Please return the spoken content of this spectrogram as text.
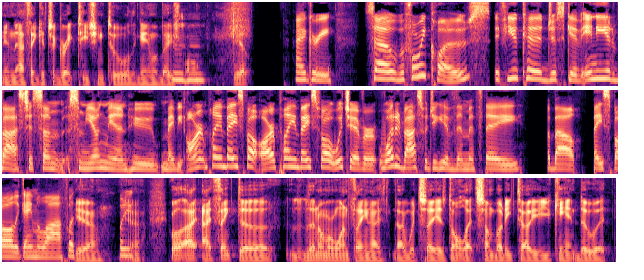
and I think it's a great teaching tool, the game of baseball. Yep. I agree. So before we close, if you could just give any advice to some some young men who maybe aren't playing baseball, are playing baseball, whichever, what advice would you give them if they about baseball, the game of life? What, yeah, what yeah. You, well, I, I think the the number one thing I I would say is don't let somebody tell you you can't do it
